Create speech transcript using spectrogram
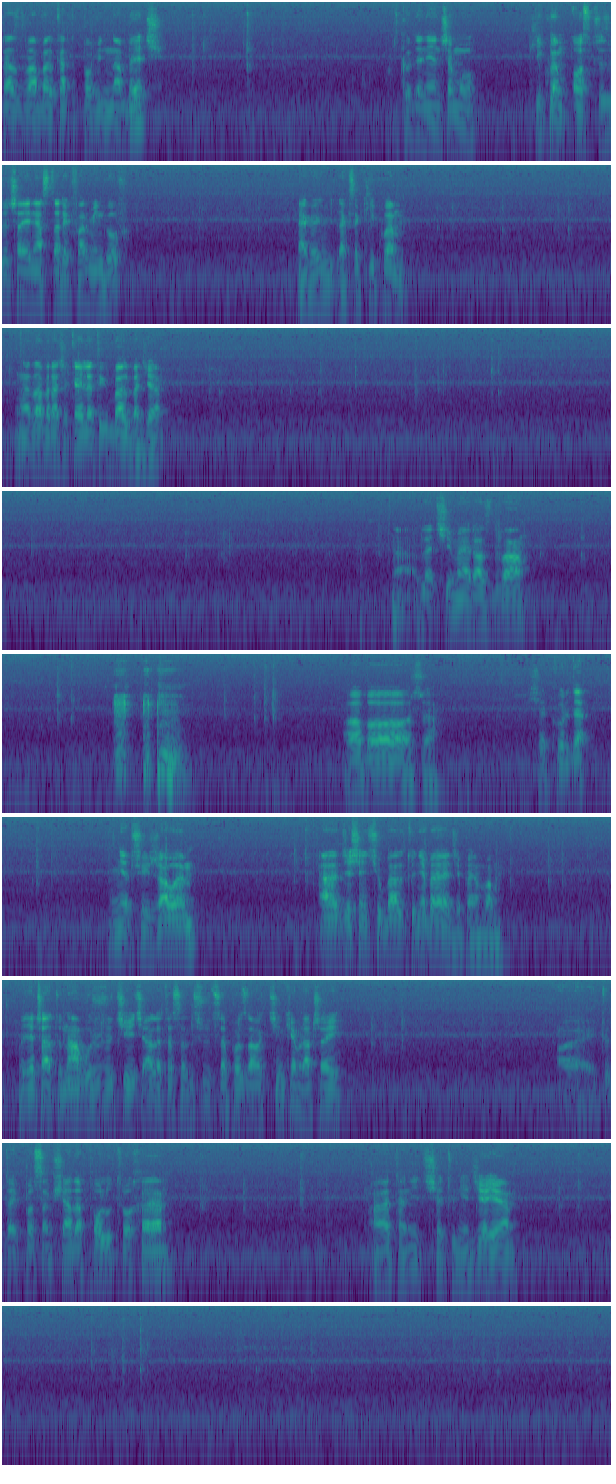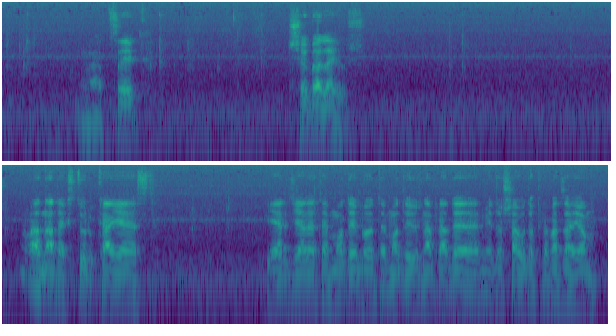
Raz, dwa belka tu powinna być. Kurde, nie wiem czemu klikłem O z przyzwyczajenia starych farmingów. Jak, jak se klikłem. No dobra, ciekawe ile tych bel będzie. No, lecimy raz, dwa. O Boże. Się kurde nie przyjrzałem. Ale 10 bel tu nie będzie, powiem wam. Będzie trzeba tu nawóz rzucić, ale to sobie rzucę poza odcinkiem raczej. Oj, tutaj po sąsiada polu trochę. Ale to nic się tu nie dzieje. Na cyk. Trzy bele już. Ładna teksturka jest. Pierdziele te mody, bo te mody już naprawdę mnie do szału doprowadzają.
